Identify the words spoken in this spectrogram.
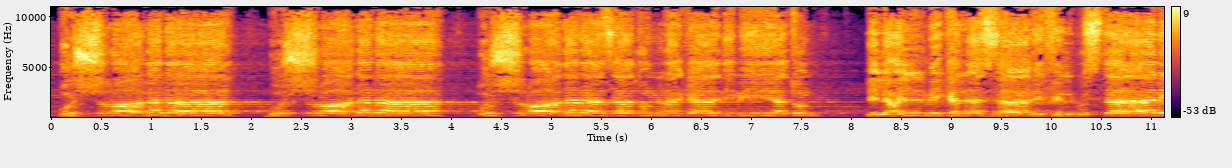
بشرى لنا بشرى لنا بشرى لنا. زاد أكاديمية للعلم كالأزهار في البستان.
